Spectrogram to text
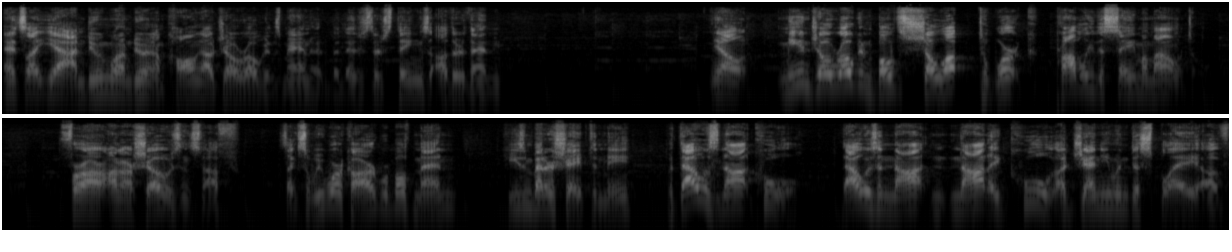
And it's like, yeah, I'm doing what I'm doing. I'm calling out Joe Rogan's manhood, but there's there's things other than you know, me and Joe Rogan both show up to work probably the same amount for our on our shows and stuff. It's like so we work hard. We're both men. He's in better shape than me, but that was not cool. That was a not not a cool, a genuine display of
